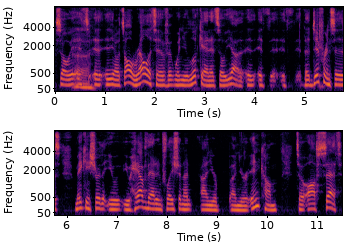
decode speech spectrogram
so it's, uh, it, you know, it's all relative when you look at it. So yeah, it, it's, it's, the difference is making sure that you, you have that inflation on, on your, on your income to offset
